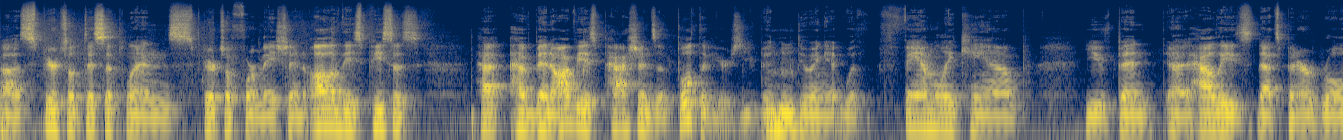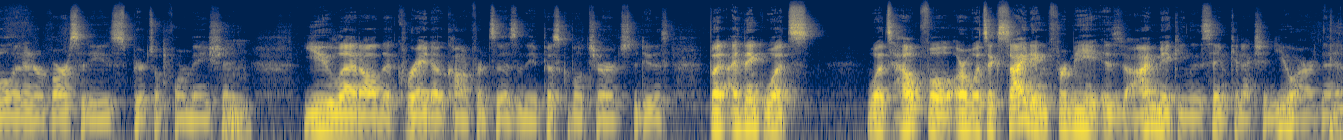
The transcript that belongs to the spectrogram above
uh, spiritual disciplines, spiritual formation. All of these pieces ha- have been obvious passions of both of yours. You've been doing it with family camp. You've been uh, Hallie's. That's been her role in InterVarsity is spiritual formation. You led all the Credo conferences in the Episcopal Church to do this. But I think what's what's helpful or what's exciting for me is I'm making the same connection you are that Yeah.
